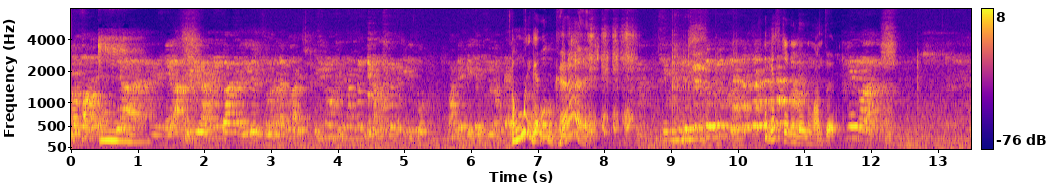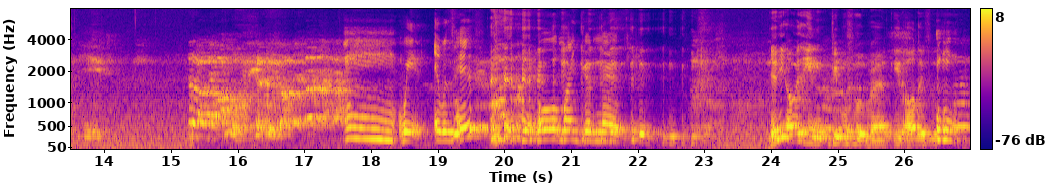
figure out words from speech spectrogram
Mm. Oh my god. Oh god. I guess Jordan didn't want it. Mm, wait, it was his? oh my goodness. Yeah, he always eating people food, bro. Eat all their food.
